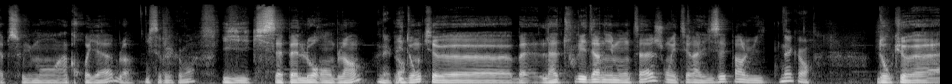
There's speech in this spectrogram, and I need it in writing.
absolument incroyable, Il s'appelle comment? Il, qui s'appelle Laurent Blin. Et donc euh, bah, là, tous les derniers montages ont été réalisés par lui. D'accord. Donc, euh,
